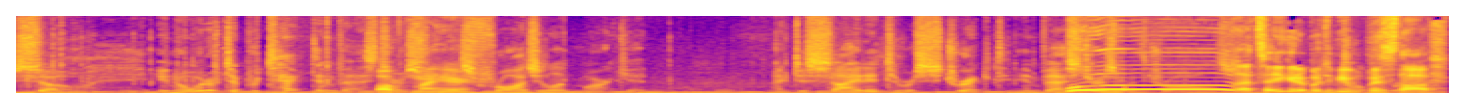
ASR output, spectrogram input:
So, in order to protect investors my from this fraudulent market, I've decided to restrict investors' withdrawals. That's how you get a bunch of people pissed off.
